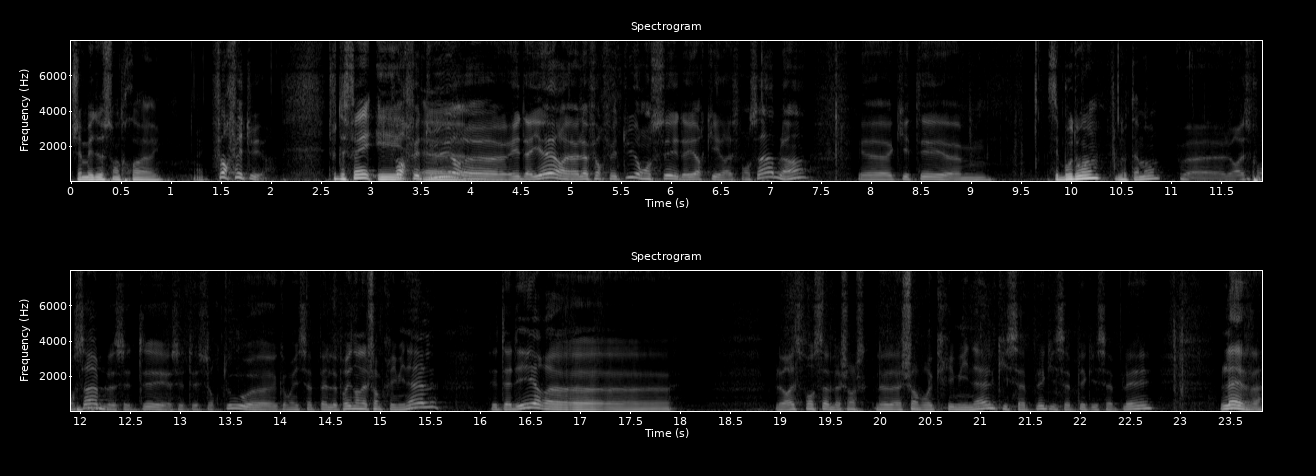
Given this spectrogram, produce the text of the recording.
Jamais 203, oui. Forfaiture. Tout à fait. Et, forfaiture, euh, euh, et d'ailleurs, euh, la forfaiture, on sait d'ailleurs qui est le responsable, hein, euh, qui était. C'est Baudouin, notamment. bah, le responsable, c'était surtout, euh, comment il s'appelle, le président de la chambre criminelle, c'est-à-dire euh, le responsable de la, chambre, de la chambre criminelle qui s'appelait, qui s'appelait, qui s'appelait Lève.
